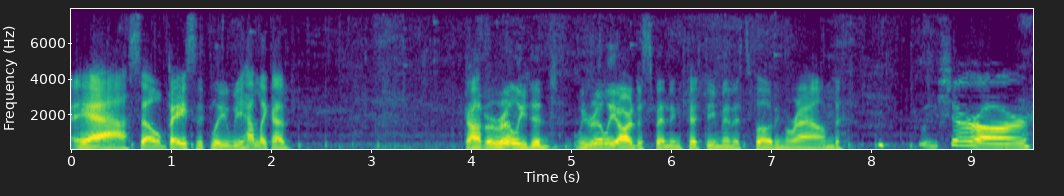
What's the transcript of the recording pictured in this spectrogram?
Yeah, so basically we had like a God, we really did we really are just spending 50 minutes floating around. We sure are.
